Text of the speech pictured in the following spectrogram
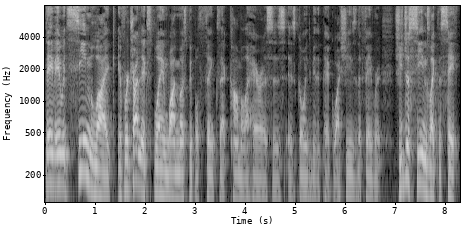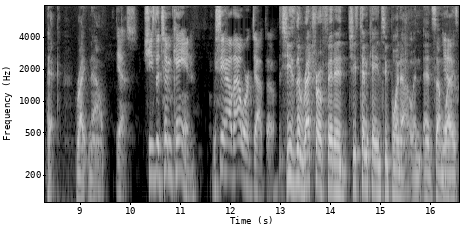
Dave, it would seem like if we're trying to explain why most people think that Kamala Harris is is going to be the pick, why she's the favorite, she just seems like the safe pick right now. Yes, she's the Tim Kaine. We see how that worked out, though. She's the retrofitted. She's Tim Kaine 2.0 in, in some yeah. ways.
